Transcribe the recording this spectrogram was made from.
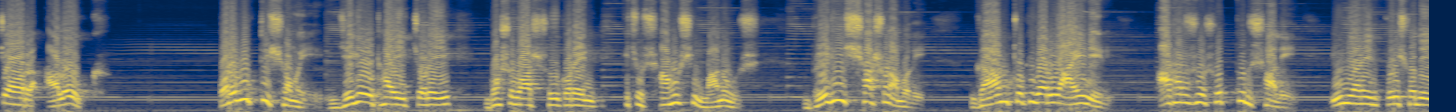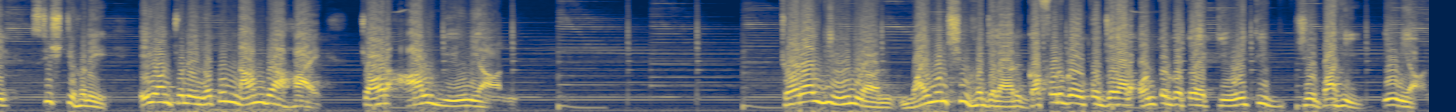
চর আলোক। পরবর্তী সময়ে জেগে ওঠা এই চরে বসবাস শুরু করেন কিছু সাহসী মানুষ। ব্রিটিশ শাসন আমলে গ্রাম চকিদারি আইনের আঠারোশো সত্তর সালে ইউনিয়নের পরিষদের সৃষ্টি হলে এই অঞ্চলে নতুন নাম দেওয়া হয় চর আলগি ইউনিয়ন। চরালগি ইউনিয়ন ময়মনসিংহ জেলার গফরগাঁও উপজেলার অন্তর্গত একটি ঐতিহ্যবাহী ইউনিয়ন।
